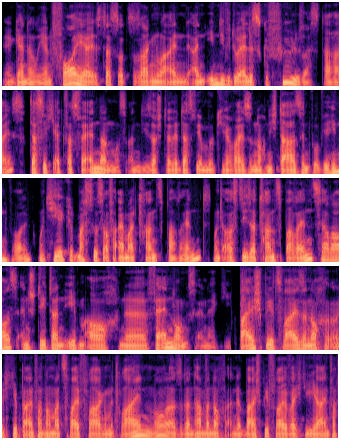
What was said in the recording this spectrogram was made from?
äh, generieren. Vorher ist das sozusagen nur ein, ein individuelles Gefühl, was da ist, dass sich etwas verändern muss an dieser Stelle, dass wir möglicherweise noch nicht da sind, wo wir hinwollen. Und hier machst du es auf einmal transparent und aus dieser Transparenz heraus entsteht dann eben auch eine Veränderungsenergie. Beispielsweise noch, ich gebe einfach noch mal zwei Fragen mit rein. Ne? Also dann haben wir noch eine Beispielfrage, weil ich die hier einfach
